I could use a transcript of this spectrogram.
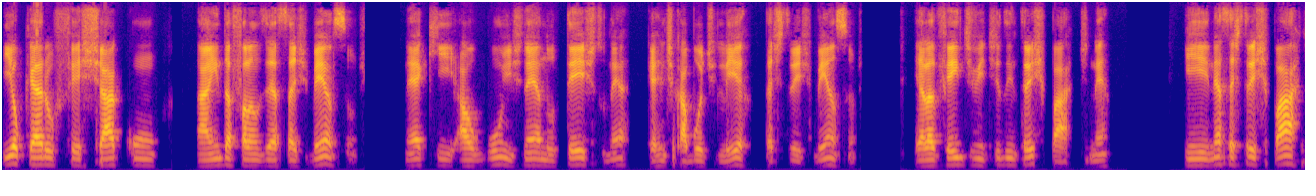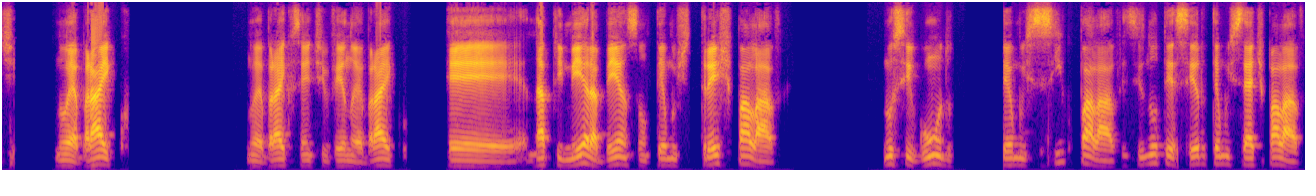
e eu quero fechar com, ainda falando dessas bênçãos, né, que alguns, né, no texto, né, que a gente acabou de ler, das três bênçãos, ela vem dividida em três partes, né? E nessas três partes, no hebraico, no hebraico, se a gente vê no hebraico, é, na primeira bênção temos três palavras. No segundo, temos cinco palavras. E no terceiro, temos sete palavras.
